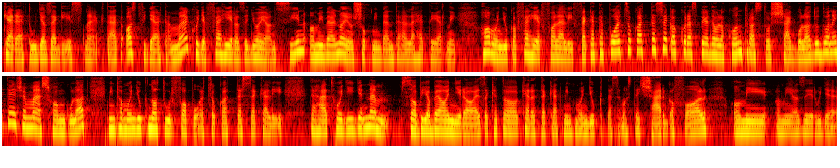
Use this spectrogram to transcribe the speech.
keret úgy az egésznek. Tehát azt figyeltem meg, hogy a fehér az egy olyan szín, amivel nagyon sok mindent el lehet érni. Ha mondjuk a fehér fal elé fekete polcokat teszek, akkor az például a kontrasztosságból adódóan egy teljesen más hangulat, mint ha mondjuk naturfapolcokat teszek elé. Tehát, hogy így nem szabja be annyira ezeket a kereteket, mint mondjuk teszem azt egy sárga fal, ami, ami azért ugye...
